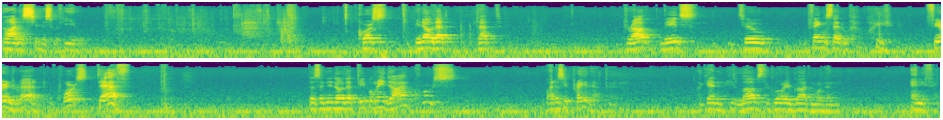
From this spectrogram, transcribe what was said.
God is serious with you. Of course, we know that that drought leads to things that we fear and dread. Of course, death. Doesn't he know that people may die? Of course. Why does he pray that? Again, he loves the glory of God more than anything.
